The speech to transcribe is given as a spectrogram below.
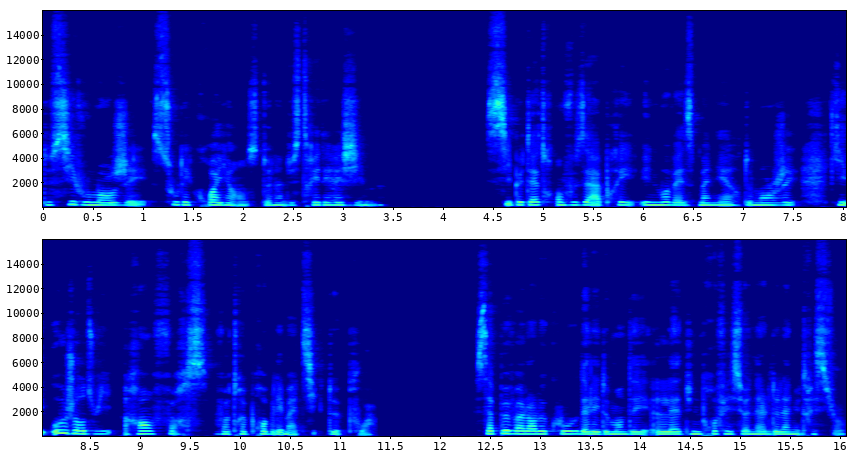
de si vous mangez sous les croyances de l'industrie des régimes, si peut-être on vous a appris une mauvaise manière de manger qui aujourd'hui renforce votre problématique de poids. Ça peut valoir le coup d'aller demander l'aide d'une professionnelle de la nutrition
